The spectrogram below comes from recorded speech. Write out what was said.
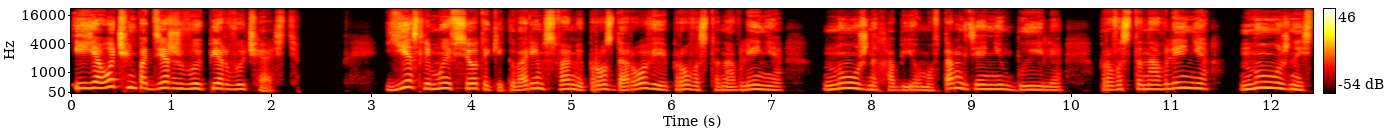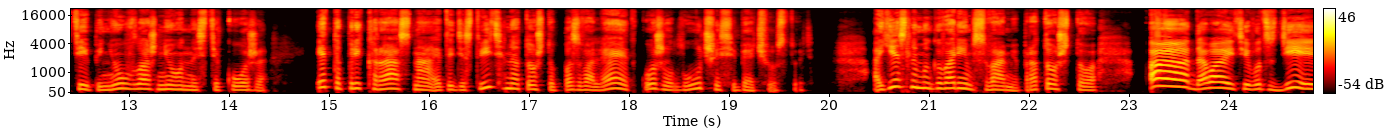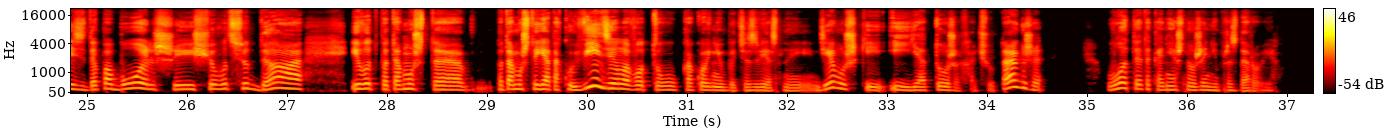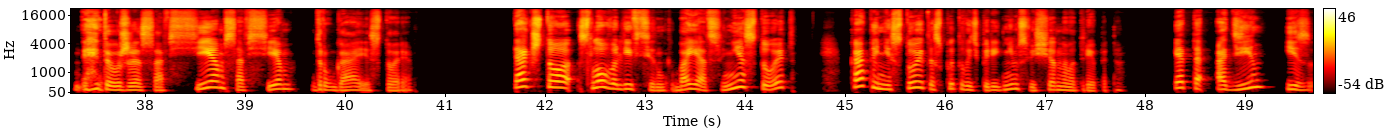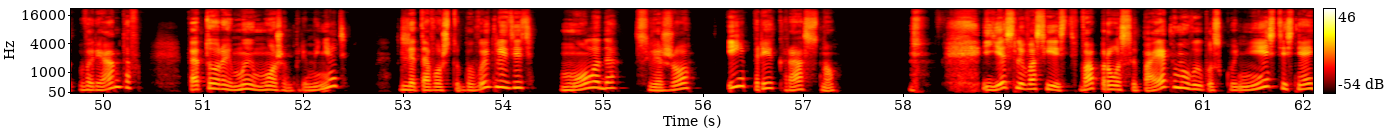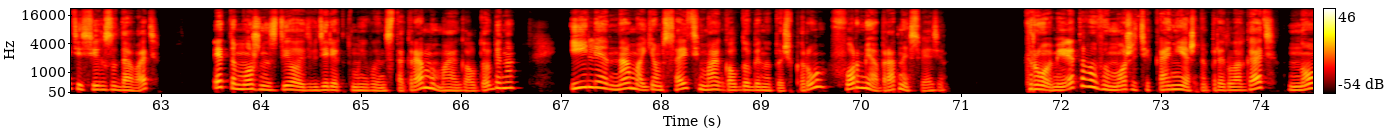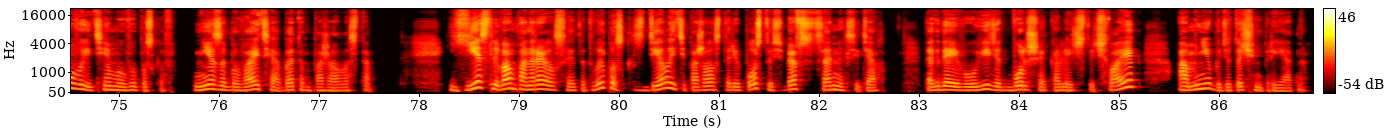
И я очень поддерживаю первую часть. Если мы все-таки говорим с вами про здоровье и про восстановление нужных объемов там, где они были, про восстановление нужной степени увлажненности кожи, это прекрасно, это действительно то, что позволяет коже лучше себя чувствовать. А если мы говорим с вами про то, что а давайте вот здесь, да побольше, еще вот сюда. И вот потому что, потому что я такую видела вот у какой-нибудь известной девушки, и я тоже хочу так же, вот это, конечно, уже не про здоровье. Это уже совсем-совсем другая история. Так что слово лифтинг бояться не стоит, как и не стоит испытывать перед ним священного трепета. Это один из вариантов, который мы можем применять для того, чтобы выглядеть молодо, свежо и прекрасно. Если у вас есть вопросы по этому выпуску, не стесняйтесь их задавать. Это можно сделать в директ моего инстаграма Майя Голдобина или на моем сайте mayagoldobina.ru в форме обратной связи. Кроме этого, вы можете, конечно, предлагать новые темы выпусков. Не забывайте об этом, пожалуйста. Если вам понравился этот выпуск, сделайте, пожалуйста, репост у себя в социальных сетях. Тогда его увидит большее количество человек, а мне будет очень приятно.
